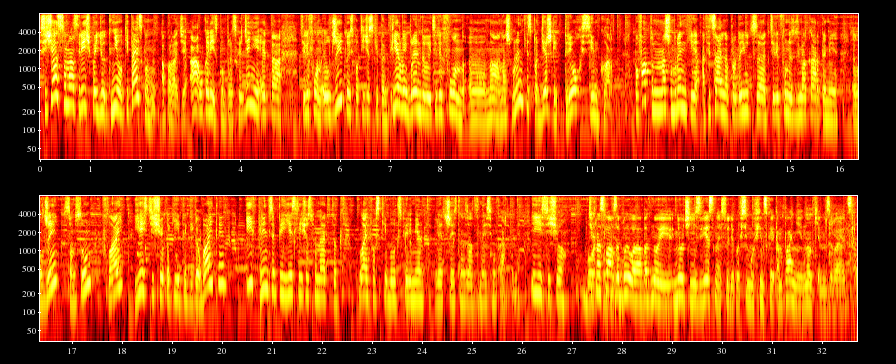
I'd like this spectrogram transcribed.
Сейчас у нас речь пойдет не о китайском аппарате, а о корейском происхождении. Это телефон LG, то есть фактически там первый брендовый телефон э, на нашем рынке с поддержкой трех сим-карт. По факту на нашем рынке официально продаются телефоны с двумя картами LG, Samsung, Fly. Есть еще какие-то гигабайты. И, в принципе, если еще вспоминать этот лайфовский был эксперимент лет 6 назад с двумя сим-картами. И есть еще борт. Технослав забыл об одной не очень известной, судя по всему, финской компании, Nokia называется.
